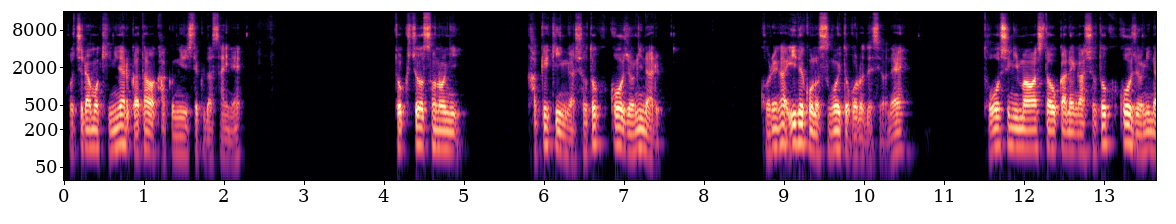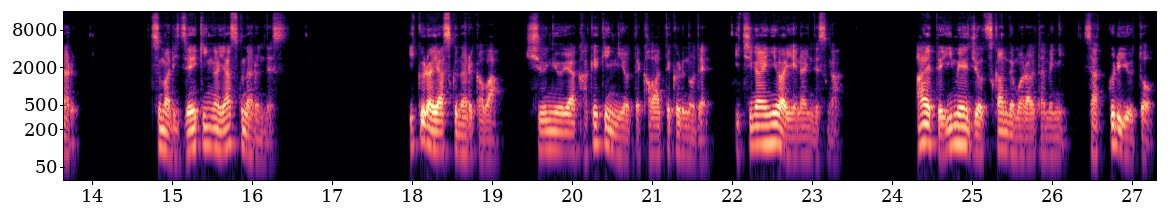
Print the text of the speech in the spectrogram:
こちらも気になる方は確認してくださいね。特徴その2、掛け金が所得控除になる。これがイデコのすごいところですよね。投資に回したお金が所得控除になる。つまり税金が安くなるんです。いくら安くなるかは収入や掛け金によって変わってくるので一概には言えないんですが、あえてイメージをつかんでもらうために、ざっくり言うと、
